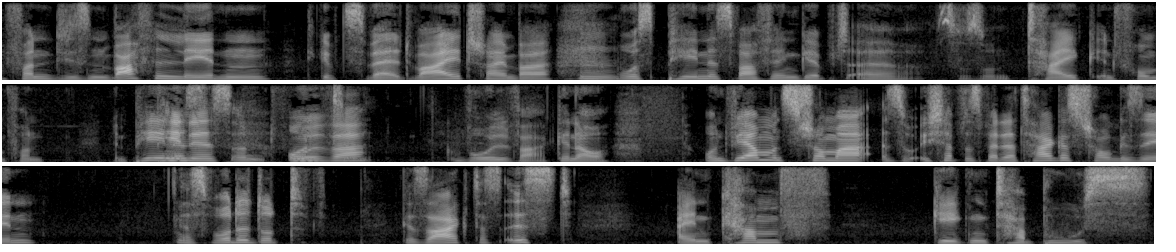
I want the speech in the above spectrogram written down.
von diesen Waffelläden. Die gibt es weltweit scheinbar, Mhm. wo es Peniswaffeln gibt. Äh, so so ein Teig in Form von einem Penis. Penis und Vulva. Und, Vulva, genau. Und wir haben uns schon mal, also ich habe das bei der Tagesschau gesehen, es wurde dort gesagt, das ist ein Kampf gegen Tabus.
